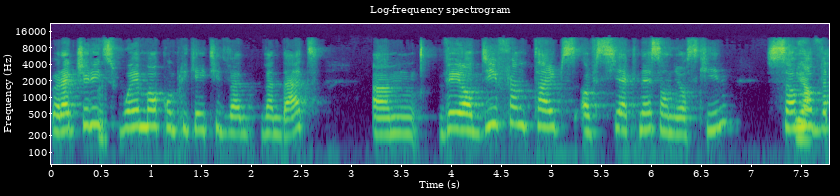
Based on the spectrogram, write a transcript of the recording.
But actually, it's way more complicated than, than that. Um, there are different types of C. acnes on your skin. Some yeah. of them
